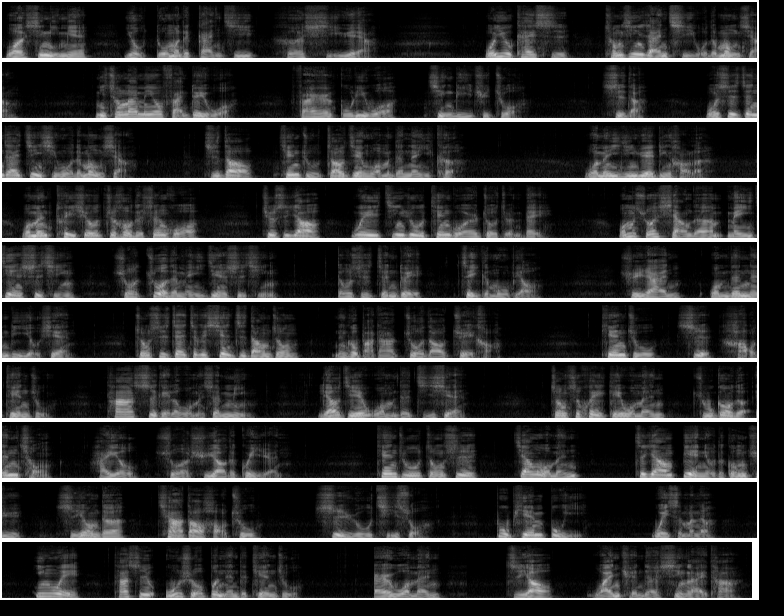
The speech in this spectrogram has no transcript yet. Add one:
我心里面有多么的感激和喜悦啊！我又开始重新燃起我的梦想。你从来没有反对我，反而鼓励我尽力去做。是的，我是正在进行我的梦想，直到天主召见我们的那一刻。我们已经约定好了，我们退休之后的生活，就是要为进入天国而做准备。我们所想的每一件事情，所做的每一件事情，都是针对这个目标。虽然我们的能力有限，总是在这个限制当中，能够把它做到最好。天主是好天主，他赐给了我们生命，了解我们的极限。总是会给我们足够的恩宠，还有所需要的贵人。天主总是将我们这样别扭的工具使用得恰到好处，适如其所，不偏不倚。为什么呢？因为他是无所不能的天主，而我们只要完全的信赖他。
